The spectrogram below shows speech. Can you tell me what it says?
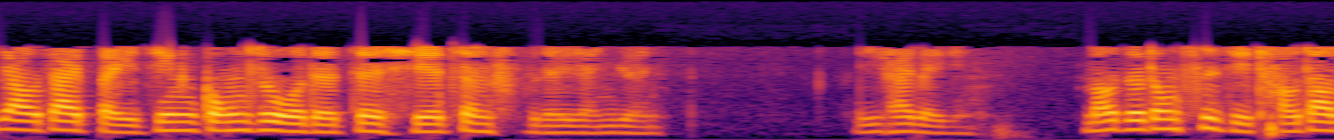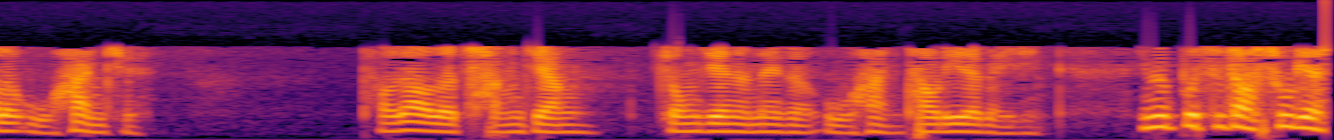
要在北京工作的这些政府的人员离开北京，毛泽东自己逃到了武汉去，逃到了长江中间的那个武汉，逃离了北京，因为不知道苏联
